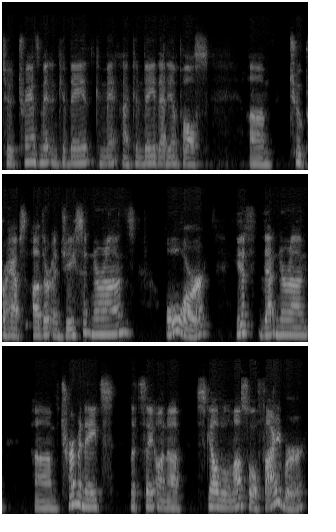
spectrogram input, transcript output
to transmit and convey, convey, uh, convey that impulse um, to perhaps other adjacent neurons, or if that neuron um, terminates, let's say, on a skeletal muscle fiber,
